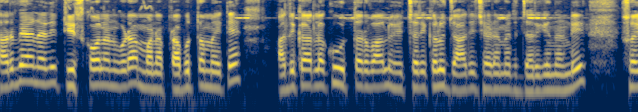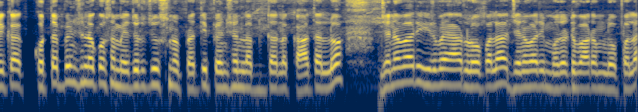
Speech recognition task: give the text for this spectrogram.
సర్వే అనేది తీసుకోవాలని కూడా మన ప్రభుత్వం అయితే అధికారులకు ఉత్తర్వులు హెచ్చరికలు జారీ చేయడం అయితే జరిగిందండి. సో ఇక కొత్త పెన్షన్ల కోసం ఎదురు చూస్తున్న ప్రతి పెన్షన్ లబ్ధిదారుల ఖాతాల్లో జనవరి ఇరవై ఆరు లోపల జనవరి మొదటి వారం లోపల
